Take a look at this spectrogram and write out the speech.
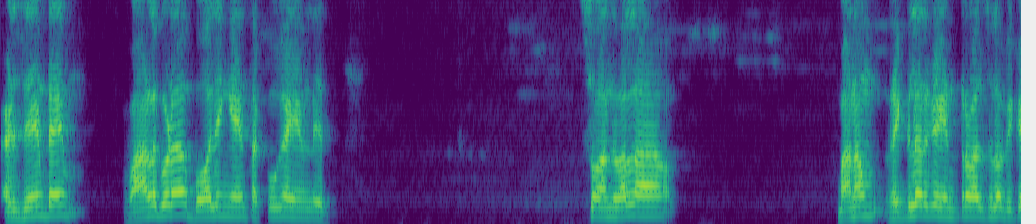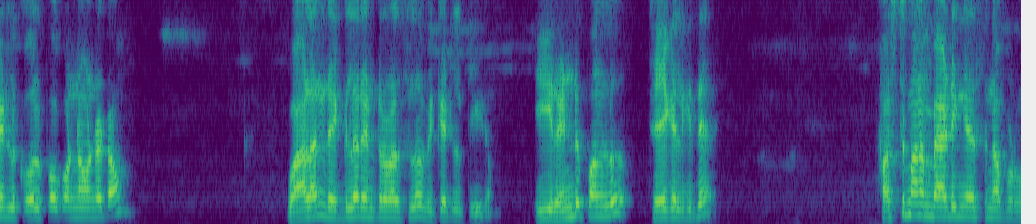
అట్ ది సేమ్ టైం వాళ్ళు కూడా బౌలింగ్ ఏం తక్కువగా ఏం లేదు. సో అందువల్ల మనం రెగ్యులర్గా ఇంటర్వల్స్లో వికెట్లు కోల్పోకుండా ఉండటం వాళ్ళని రెగ్యులర్ ఇంటర్వల్స్లో వికెట్లు తీయడం. ఈ రెండు పనులు చేయగలిగితే ఫస్ట్ మనం బ్యాటింగ్ చేస్తున్నప్పుడు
